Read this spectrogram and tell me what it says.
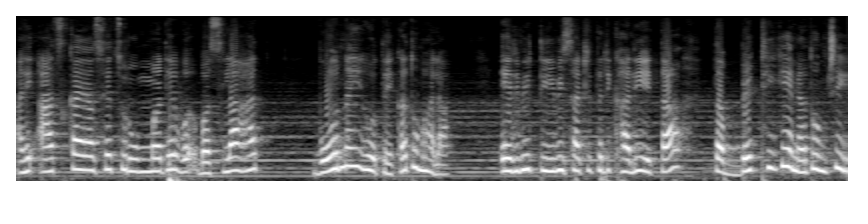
आणि आज काय असेच रूममध्ये व- बसला आहात? बोर नाही होते का तुम्हाला? एरवी टी व्हीसाठी तरी खाली येता? तब्येत ठीक आहे ना तुमची?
